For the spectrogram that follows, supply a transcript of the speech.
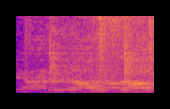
Yarın olsa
